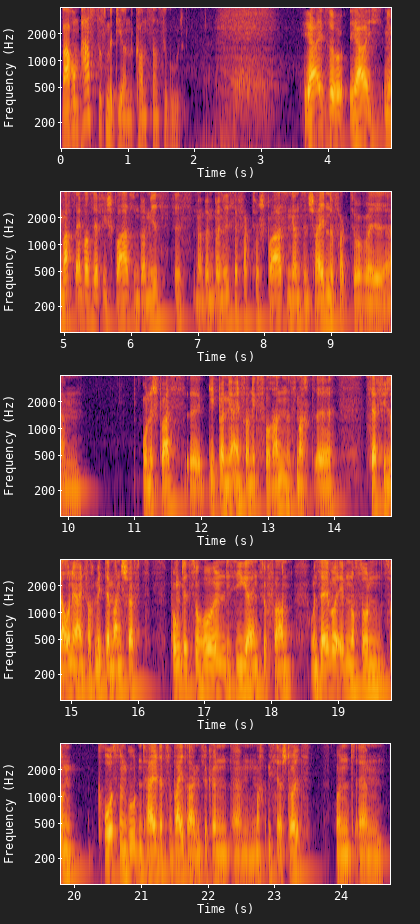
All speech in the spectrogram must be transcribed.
Warum passt es mit dir und Konstanz so gut? Ja, also, ja, ich, mir macht es einfach sehr viel Spaß und bei mir ist das, bei, bei, mir ist der Faktor Spaß ein ganz entscheidender Faktor, weil ähm, ohne Spaß äh, geht bei mir einfach nichts voran. Es macht äh, sehr viel Laune, einfach mit der Mannschaft Punkte zu holen, die Sieger einzufahren und selber eben noch so, ein, so einen großen und guten Teil dazu beitragen zu können, ähm, macht mich sehr stolz. Und ähm,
